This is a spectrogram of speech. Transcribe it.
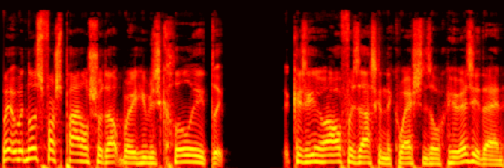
when, when those first panels showed up where he was clearly like because you know Alfred's asking the questions of who is he then,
